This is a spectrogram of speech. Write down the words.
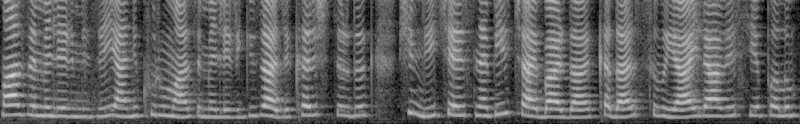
Malzemelerimizi yani kuru malzemeleri güzelce karıştırdık. Şimdi içerisine bir çay bardağı kadar sıvı yağ ilavesi yapalım.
